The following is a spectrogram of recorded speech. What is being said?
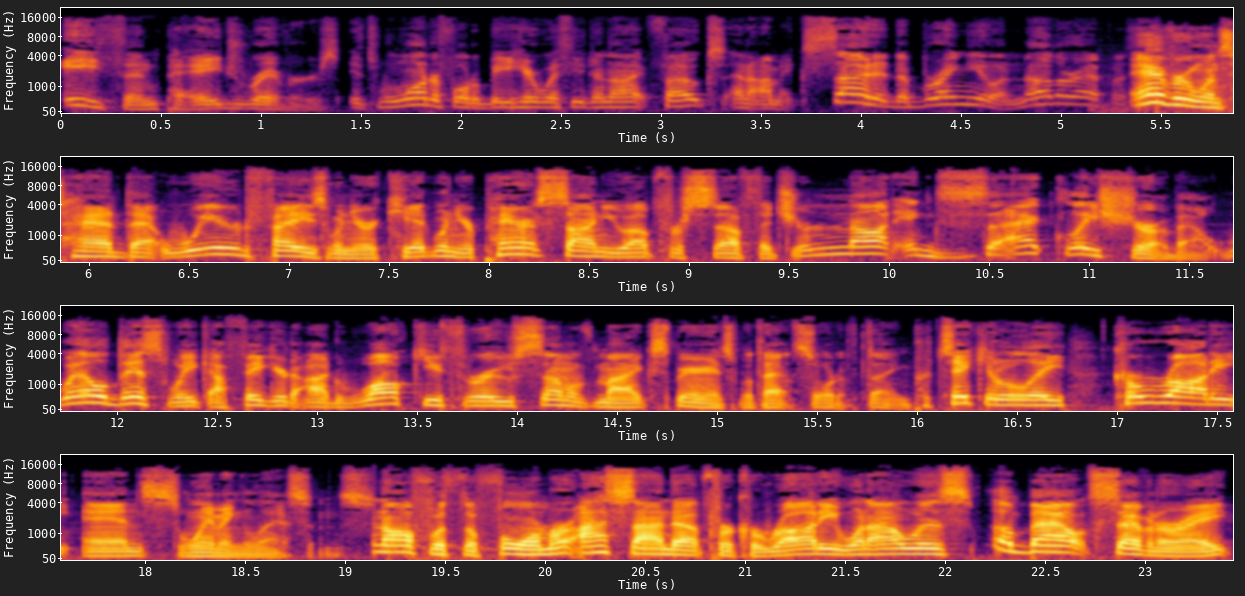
Ethan Page Rivers. It's wonderful to be here with you tonight, folks, and I'm excited to bring you another episode. Everyone's had that weird phase when you're a kid when your parents sign you up for stuff that you're not exactly sure about. Well, this week I figured I'd walk you through some of my experience with that sort of thing, particularly karate and swimming lessons. And off with the former, I signed up for karate when I was about seven or eight.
